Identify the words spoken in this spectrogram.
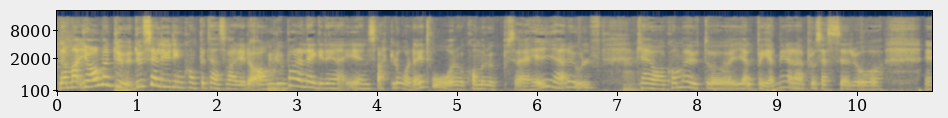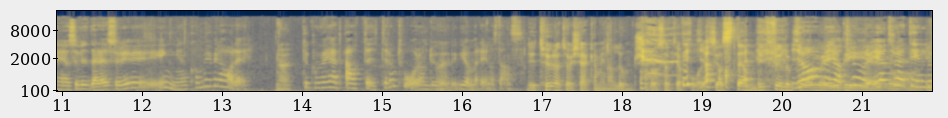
när man, ja, men du, mm. du säljer ju din kompetens varje dag. Om mm. du bara lägger det i en svart låda i två år och kommer upp och säger hej, här är Ulf. Mm. Kan jag komma ut och hjälpa er med era processer och, eh, så vidare. Så det, ingen kommer ju vilja ha dig. Nej. Du kommer vara helt outdated om två år om du Nej. gömmer dig någonstans. Det är tur att jag käkar mina luncher då så att jag får ja. så jag ständigt fyller på ja, med men jag idéer tror, Jag tror att din,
